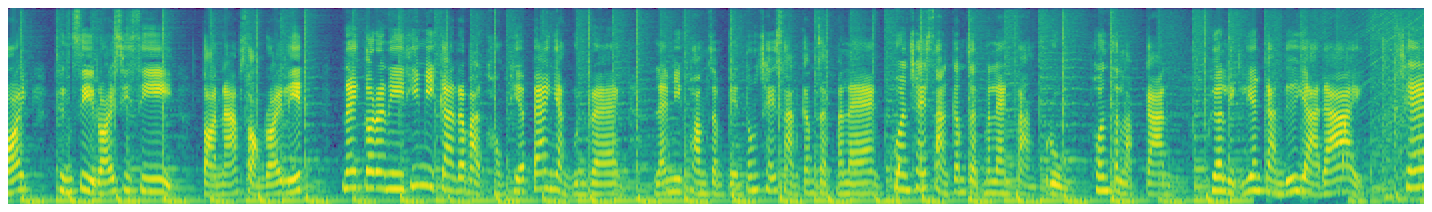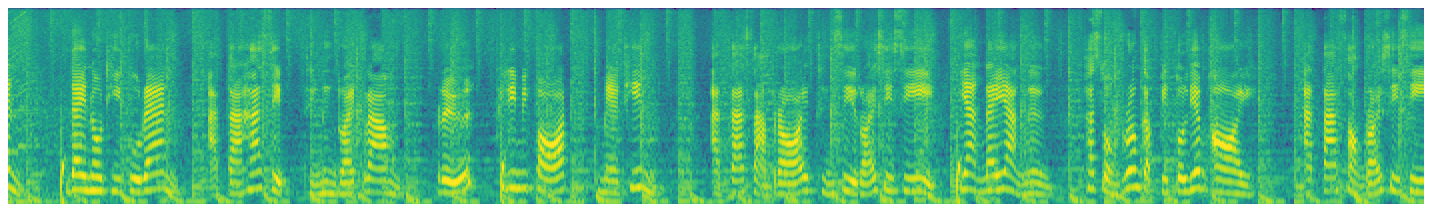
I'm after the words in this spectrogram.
300 ถึง 400 ซีซี ต่อน้ำ 200 ลิตร ในกรณีที่มีการระบาดของเพี้ยแป้งอย่างรุนแรง และมีความจำเป็นต้องใช้สารกำจัดแมลง ควรใช้สารกำจัดแมลงต่างกลุ่มพ่นสลับกัน เพื่อหลีกเลี่ยงการดื้อยาได้ เช่น dinotefuran อัตรา 50 ถึง 100 กรัม หรือ pirimiphos-methyl อัตรา 300 ถึง 400 ซีซี อย่างใดอย่างหนึ่ง ผสมร่วมกับ petroleum oil อัตรา 200 ซีซี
